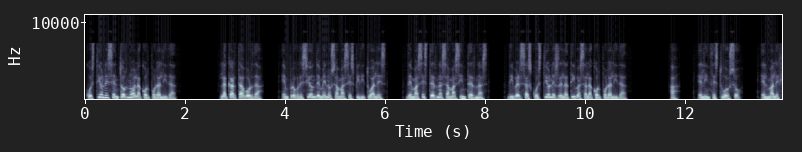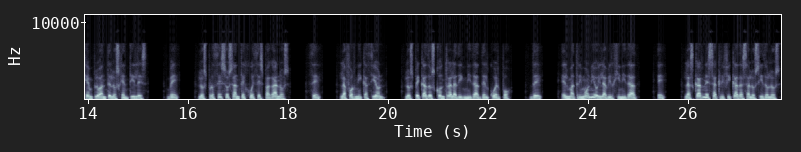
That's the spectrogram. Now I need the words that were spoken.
Cuestiones en torno a la corporalidad. La carta aborda, en progresión de menos a más espirituales, de más externas a más internas, diversas cuestiones relativas a la corporalidad. A. El incestuoso, el mal ejemplo ante los gentiles, b. Los procesos ante jueces paganos, c. La fornicación, los pecados contra la dignidad del cuerpo, d. El matrimonio y la virginidad, e. Las carnes sacrificadas a los ídolos,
